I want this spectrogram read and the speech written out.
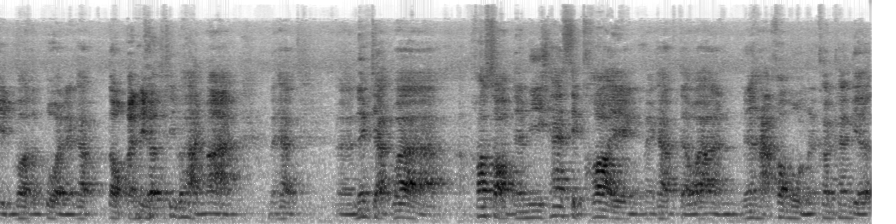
หินพอสมควรนะครับ ตกกันเยอะที่ผ่านมานะครับเนื่องจากว่าข้อสอบเนี่ยมีแค่ 10 ข้อเองนะครับ แต่ว่าเนื้อหาข้อมูลมันค่อนข้างเยอะ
